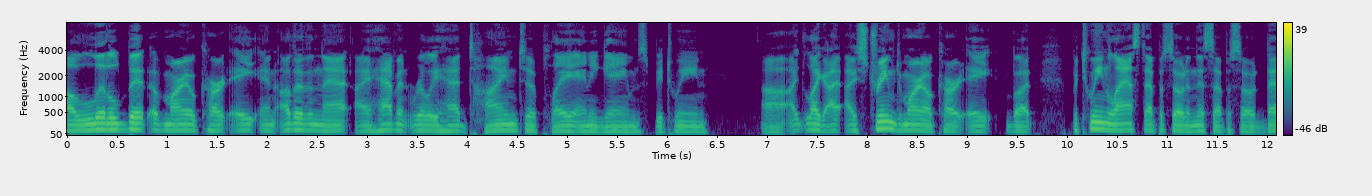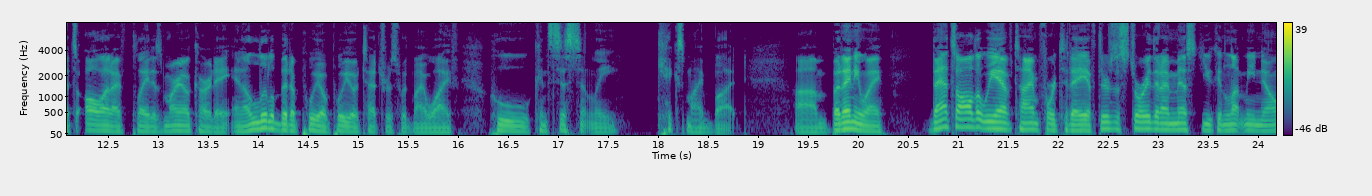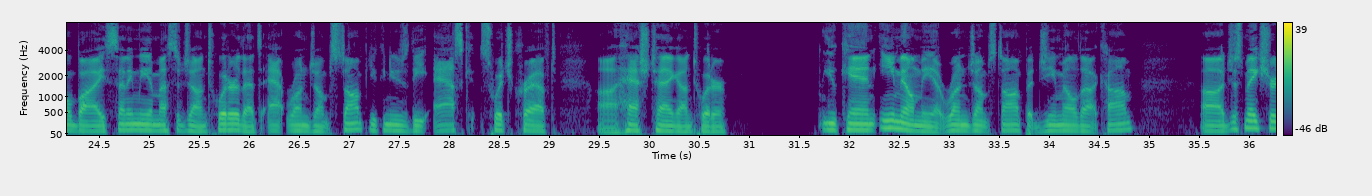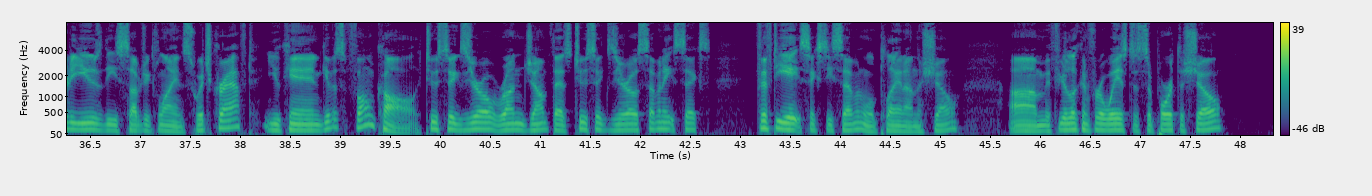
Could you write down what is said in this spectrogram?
a little bit of Mario Kart 8, and other than that, I haven't really had time to play any games between. Uh, I, like I, I streamed Mario Kart 8, but between last episode and this episode, that's all that I've played is Mario Kart 8 and a little bit of Puyo Puyo Tetris with my wife, who consistently kicks my butt. Um, but anyway, that's all that we have time for today. If there's a story that I missed, you can let me know by sending me a message on Twitter. That's at RunJumpStomp. You can use the Ask Switchcraft uh, hashtag on Twitter. You can email me at runjumpstomp at gmail.com. Uh, just make sure to use the subject line Switchcraft. You can give us a phone call, 260 Run Jump. That's 260 786 5867. We'll play it on the show. Um, if you're looking for ways to support the show,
